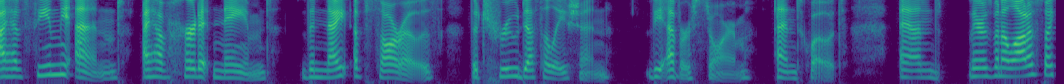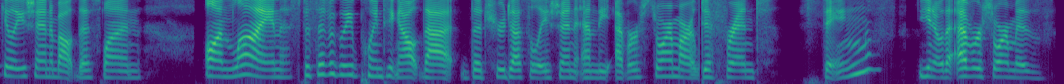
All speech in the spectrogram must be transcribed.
I have seen the end. I have heard it named the night of sorrows, the true desolation, the ever storm, End quote. And there's been a lot of speculation about this one online, specifically pointing out that the true desolation and the Everstorm are different things. You know, the Everstorm is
